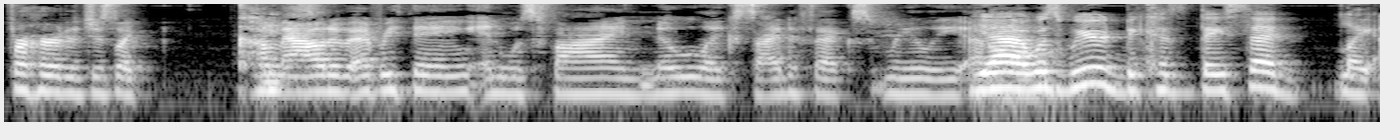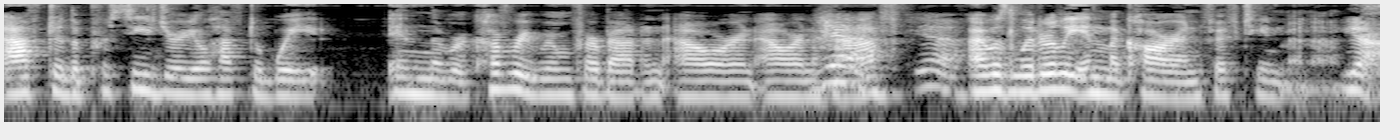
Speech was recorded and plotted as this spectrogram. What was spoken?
for her to just like come It's- out of everything and was fine. No like side effects really. yeah, it was weird because they said like after the procedure you'll have to wait in the recovery room for about an hour, an hour and a Yeah, half. yeah. I was literally in the car in 15 minutes. Yeah.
